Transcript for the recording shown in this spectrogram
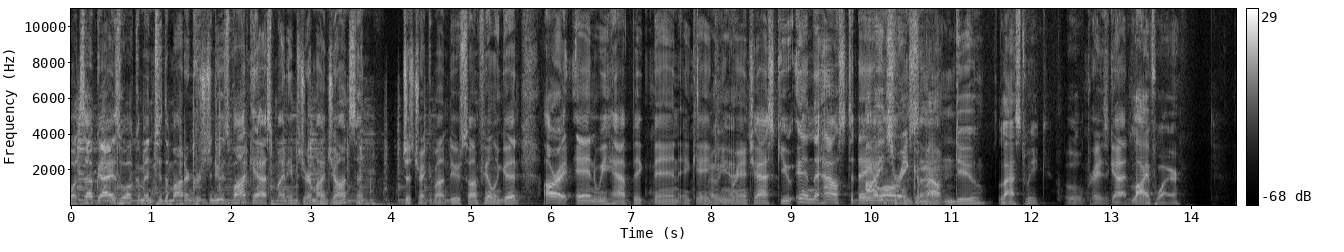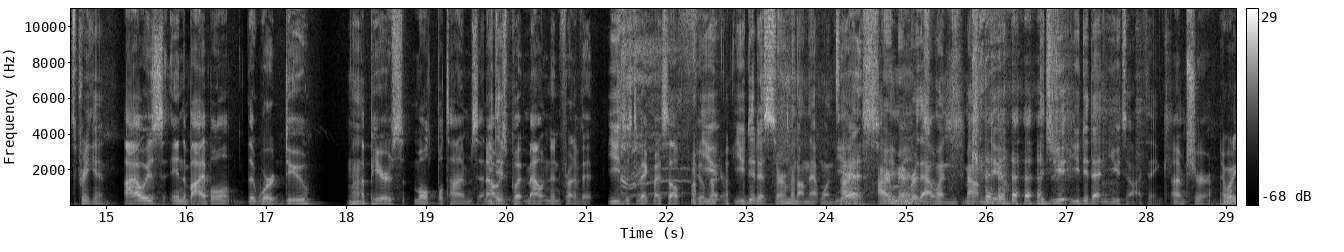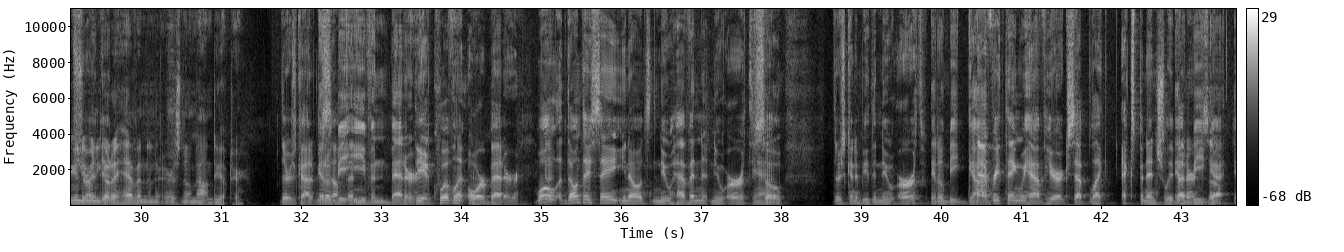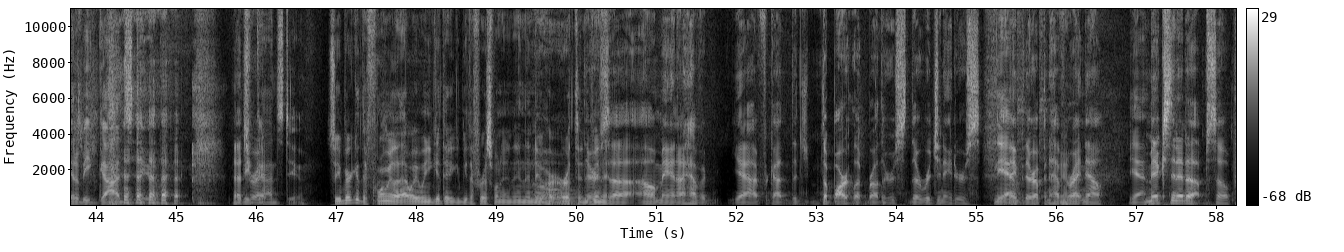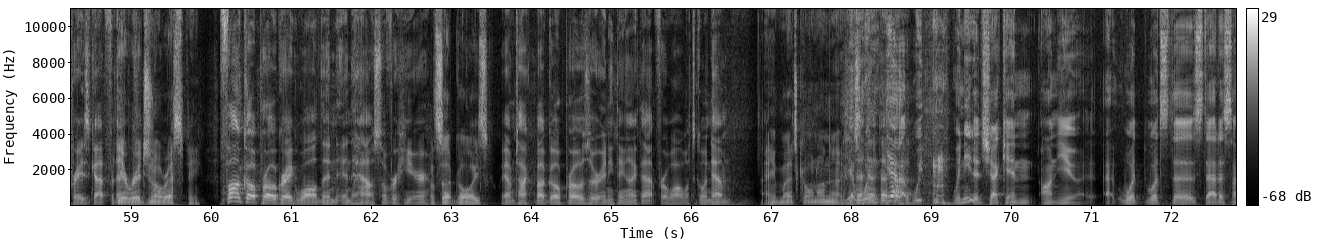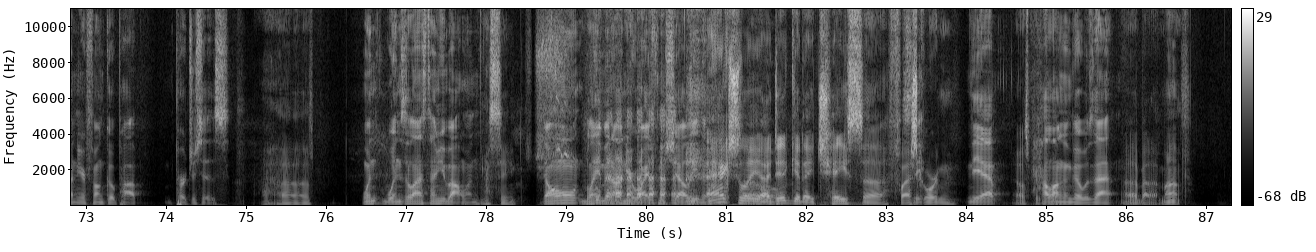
What's up, guys? Welcome into the Modern Christian Dudes podcast. My name is Jeremiah Johnson. Just drank a Mountain Dew, so I'm feeling good. All right, and we have Big Ben, aka oh, King Oh, yeah. Ranch Askew, in the house today. I drank a Mountain Dew last week. Oh, praise God! Live wire. It's pretty good. I always in the Bible the word "dew" Uh-huh. appears multiple times, and I always did- put "mountain" in front of it, You- just to make myself feel You, better. you did a sermon on that one time. Yes, I remember amen. that So- one. Mountain Dew. did you? You did that in Utah, I think. I'm sure. And what are you I'm gonna sure do when I you go to heaven and there's no Mountain Dew up there? There's got to be It'll something be even better. the equivalent or better. Well, don't they say you know it's new heaven, new earth? Yeah. So there's going to be the new earth. It'll be God. Everything we have here, except like exponentially it'll better. be So God, it'll be God's Dew. It'll that's be right. God's Dew. So you better get the formula that way. When you get there, you can be the first one in, in the new Earth to invent There's it. uh oh man, I have a yeah, I forgot the the Bartlett brothers, the originators. Yeah. Maybe they're up in heaven right now. Yeah. Mixing it up. So praise God for that. the original recipe. Funko Pro Greg Walden in the house over here. What's up, guys? We haven't talked about GoPros or anything like that for a while. What's going down? Ain't much going on there. Yeah, when, yeah. We we need to check in on you. Uh, What what's the status on your Funko Pop purchases? Uh, When when's the last time you bought one? Let's see. Don't blame it on your wife Michelle either. Actually, I did get a Chase uh, Flash Gordon Yeah. was pretty How long ago was that? uh, about a month.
